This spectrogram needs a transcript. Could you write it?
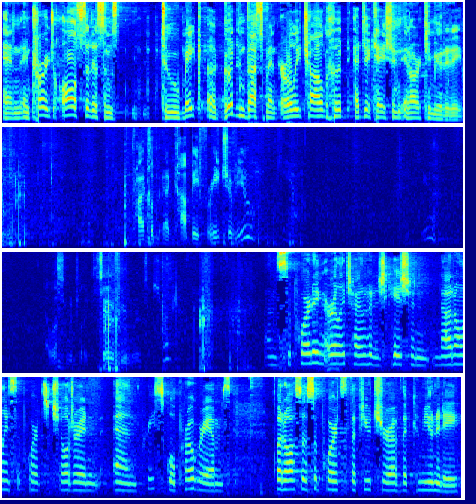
and encourage all citizens to make a good investment early childhood education in our community. A copy for each of you. Alice, would you like to say a few words? Sure. Um, supporting early childhood education not only supports children and preschool programs, but also supports the future of the community.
